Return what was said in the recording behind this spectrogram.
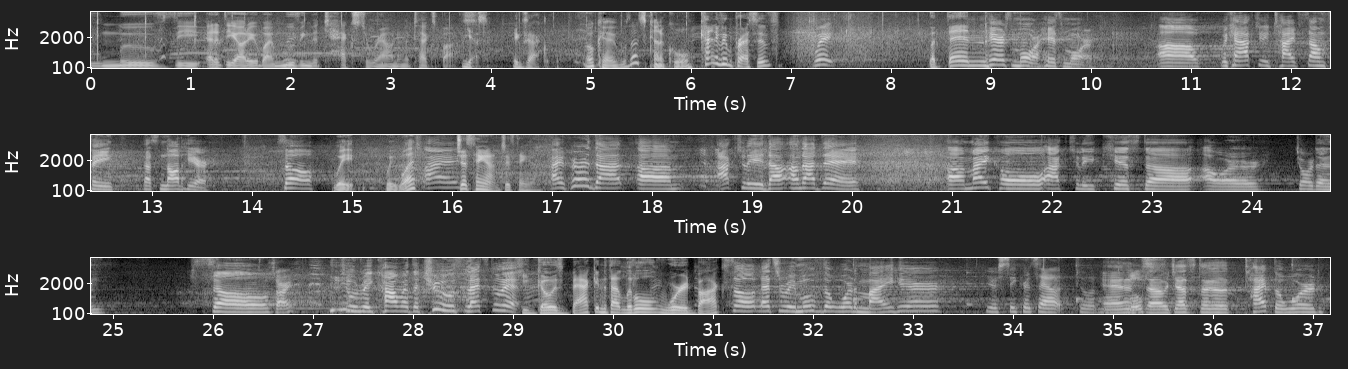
move the edit the audio by moving the text around in the text box. Yes, exactly. Okay, well that's kind of cool. Kind of impressive. Wait, But then here's more, here's more. Uh, we can actually type something that's not here. So Wait, wait, what? I just hang on, just hang on. I heard that um, actually that on that day, uh, Michael actually kissed uh, our Jordan. So sorry. to recover the truth, let's do it. He goes back into that little word box. So let's remove the word "my" here, Your secret's out, Jordan. and uh, just uh, type the word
